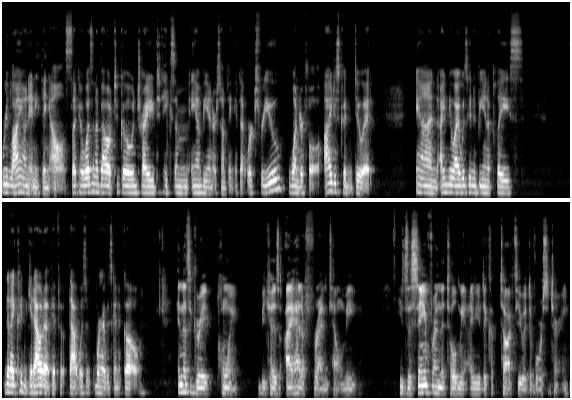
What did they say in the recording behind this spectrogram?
rely on anything else. Like I wasn't about to go and try to take some Ambien or something. If that works for you, wonderful. I just couldn't do it. And I knew I was going to be in a place that I couldn't get out of if that was where I was going to go. And that's a great point because I had a friend tell me, he's the same friend that told me I needed to talk to a divorce attorney.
